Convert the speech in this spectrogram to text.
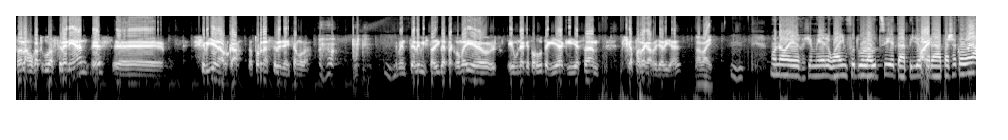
Zala jokatuko da zelenean, ez? E, Sevillen aurka, datorren aztelenean izango da. Hemen telebista dilatako mei, eunak etordutegiak, gila esan, pixka parragarria dira, eh? Ba, bai. Bueno, eh, Jose Miguel, guain futbol utzi eta pilotara Bai. pasako gara?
